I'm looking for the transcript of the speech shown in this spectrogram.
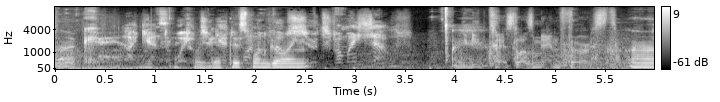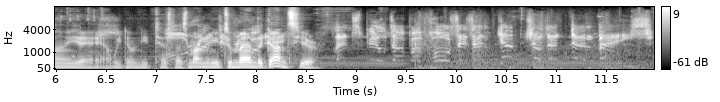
Okay, let's actually get this one going. We need Tesla's men first. Uh, yeah, yeah, we don't need Tesla's men. We need to man the guns here. Let's build up our forces and capture the damn base.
